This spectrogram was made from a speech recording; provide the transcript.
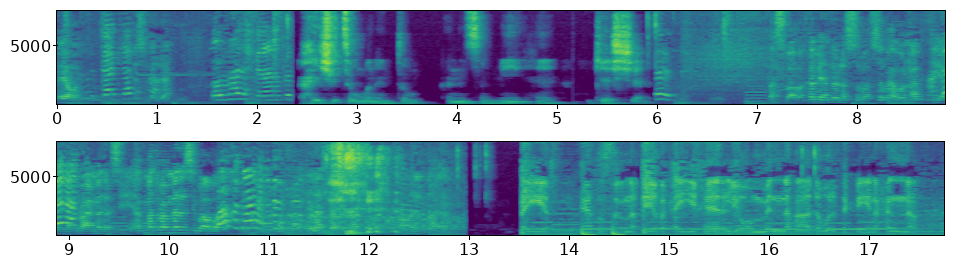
إيه أيوه بسم الله والله تسمون أنتم؟ نسميها قشة بس بابا خلي هذول الصبح الصبح اول ما بكير قبل ما تروح المدرسة قبل ما تروح المدرسة بابا. طيب كيف تصير نقيضك اي خير اليوم منها دورتك فينا حنا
